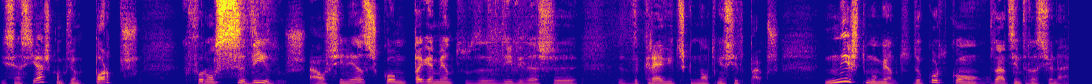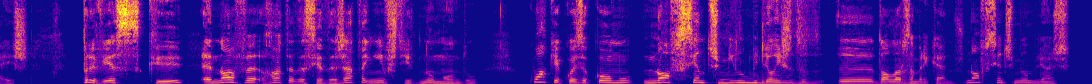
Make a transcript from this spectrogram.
essenciais, como por exemplo portos, que foram cedidos aos chineses como pagamento de dívidas uh, de créditos que não tinham sido pagos. Neste momento, de acordo com os dados internacionais, prevê-se que a nova Rota da Seda já tenha investido no mundo qualquer coisa como 900 mil milhões de uh, dólares americanos. 900 mil milhões.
